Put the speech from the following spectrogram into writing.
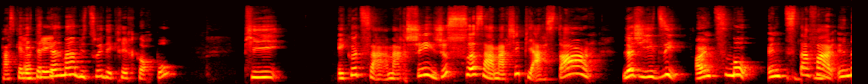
Parce qu'elle était tellement habituée d'écrire corpo. Puis, écoute, ça a marché. Juste ça, ça a marché. Puis à cette heure, là, j'y ai dit un petit mot, une petite mm-hmm. affaire, une,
